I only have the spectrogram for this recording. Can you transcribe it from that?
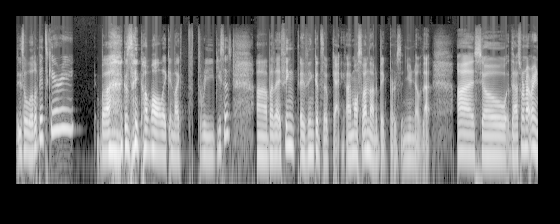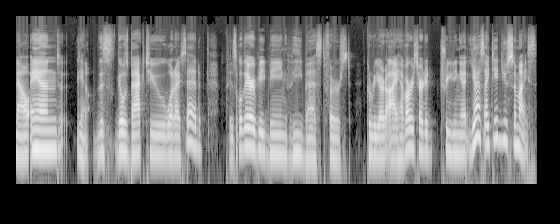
is a little bit scary but because they come all like in like three pieces. Uh, but i think i think it's okay. I'm also i'm not a big person you know that. Uh, so that's where i'm at right now. And you know this goes back to what i've said physical therapy being the best first career i have already started treating it. Yes i did use some ice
